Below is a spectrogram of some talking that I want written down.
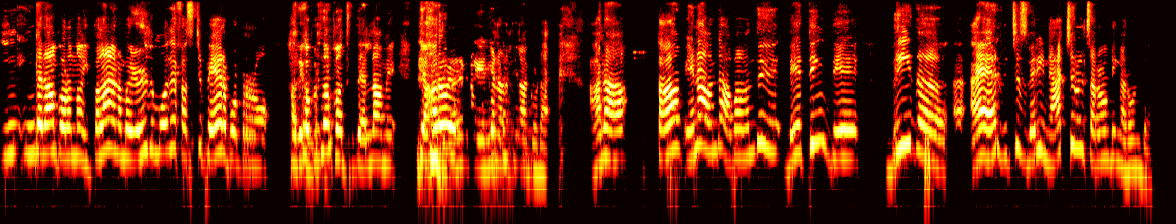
இங்க இங்கதான் பிறந்தோம். இப்பெல்லாம் நம்ம எழுதும் போதே ஃபர்ஸ்ட் பேரை போட்டுடுறோம். அதுக்கப்புறம் தான் பார்த்தது எல்லாமே. யாரோ நடத்தினா கூட. ஆனா தாம் ஏன்னா வந்து அவ வந்து they think they breathe air which is very natural surrounding around them.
